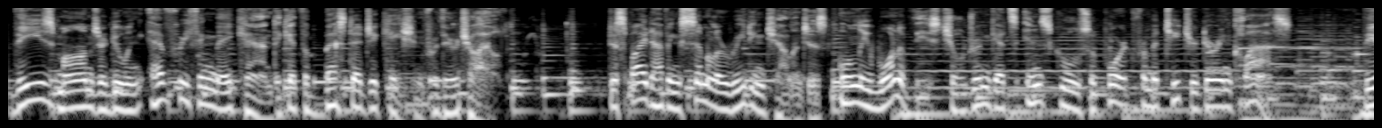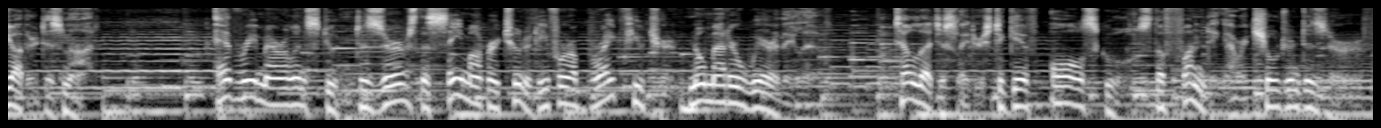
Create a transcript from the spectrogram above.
These moms are doing everything they can to get the best education for their child. Despite having similar reading challenges, only one of these children gets in school support from a teacher during class. The other does not. Every Maryland student deserves the same opportunity for a bright future, no matter where they live. Tell legislators to give all schools the funding our children deserve.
